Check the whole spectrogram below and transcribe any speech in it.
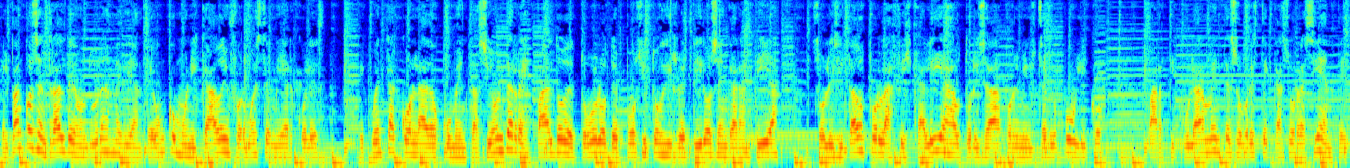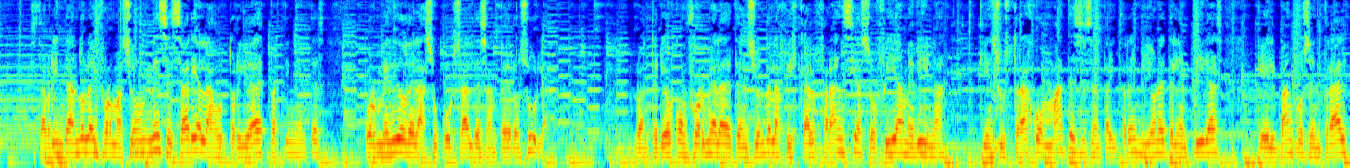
El Banco Central de Honduras, mediante un comunicado, informó este miércoles que cuenta con la documentación de respaldo de todos los depósitos y retiros en garantía solicitados por las fiscalías autorizadas por el Ministerio Público, particularmente sobre este caso reciente. Brindando la información necesaria a las autoridades pertinentes por medio de la sucursal de San Pedro Sula. Lo anterior conforme a la detención de la fiscal Francia Sofía Medina, quien sustrajo más de 63 millones de lempiras que el Banco Central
